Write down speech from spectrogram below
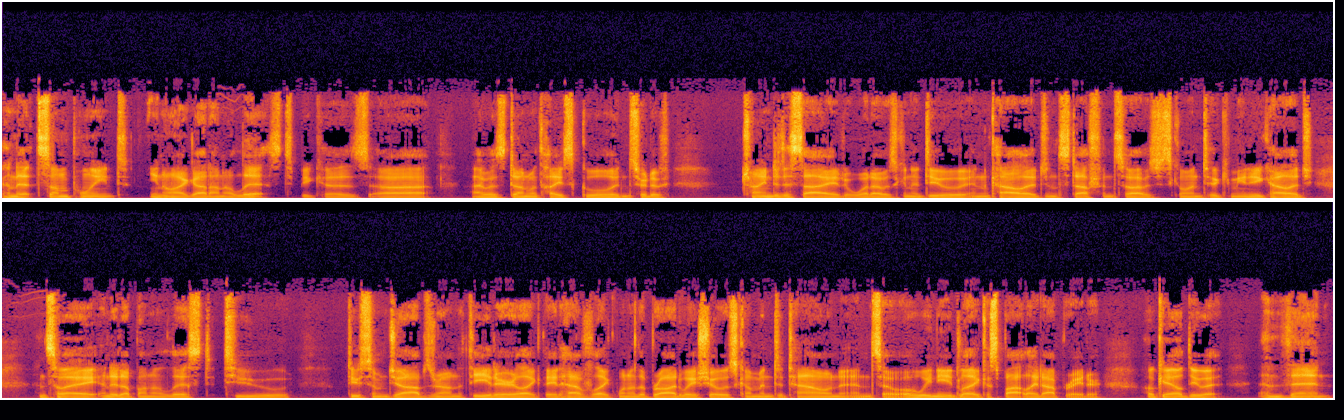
and at some point, you know, I got on a list because uh, I was done with high school and sort of trying to decide what I was going to do in college and stuff. And so I was just going to community college. And so I ended up on a list to do some jobs around the theater. Like they'd have like one of the Broadway shows come into town. And so, oh, we need like a spotlight operator. Okay, I'll do it. And then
